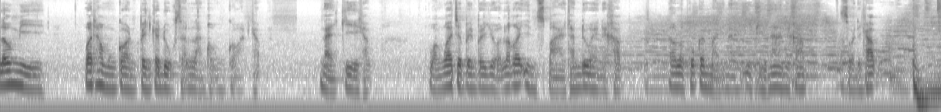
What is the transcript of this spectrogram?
แล้วมีวัฒนธรรมองค์กรเป็นกระดูกสันหลังขององค์กรครับไนกี้ครับ หวังว่าจะเป็นประโยชน์แล้วก็อินสปายท่านด้วยนะครับ แล้วเราพบกันใหม่ใน EP หน้านะครับ สวัสดีครับ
